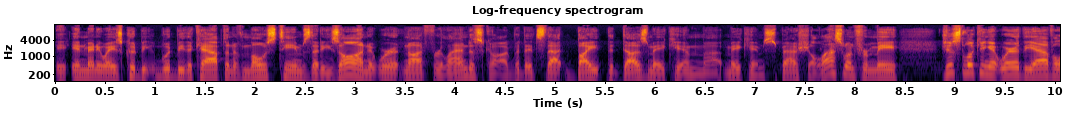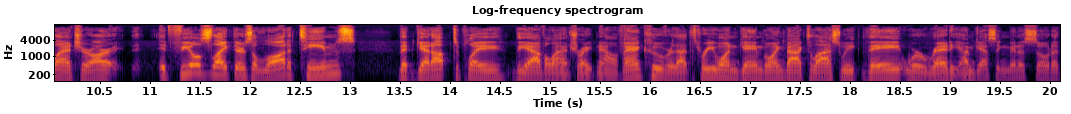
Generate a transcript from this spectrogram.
in many ways could be would be the captain of most teams that he's on were it not for Landeskog. But it's that bite that does make him uh, make him special. Last one from me. Just looking at where the Avalanche are, it feels like there's a lot of teams that get up to play the Avalanche right now. Vancouver, that 3 1 game going back to last week, they were ready. I'm guessing Minnesota,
